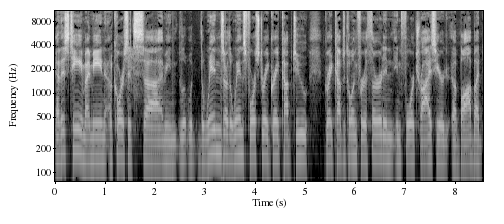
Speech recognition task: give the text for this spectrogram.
Yeah, this team. I mean, of course, it's. Uh, I mean, the wins are the wins. Four straight Grey Cup, two Grey Cups going for a third in, in four tries here, uh, Bob. But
